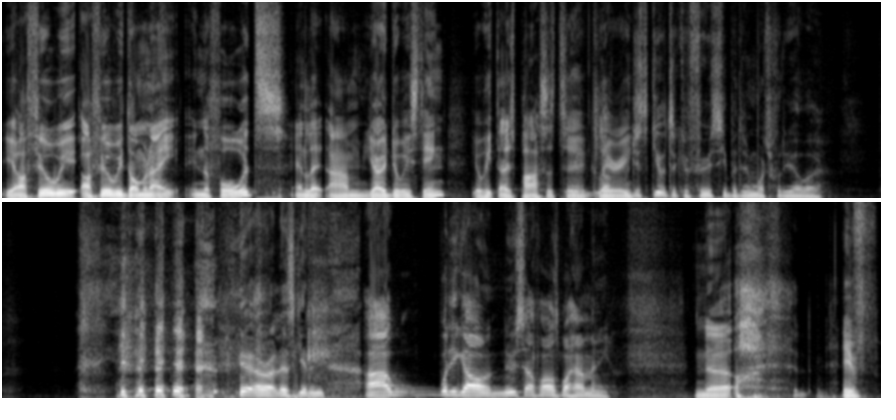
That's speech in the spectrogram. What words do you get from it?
yeah, I feel we I feel we dominate in the forwards and let um Yeo do his thing. He'll hit those passes to Yeah, like, Cleary. we just give it to Kaufusi, but then watch for the elbow. Yeah, all right, let's get in. Uh, what are you going? New South Wales by how many? no, if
